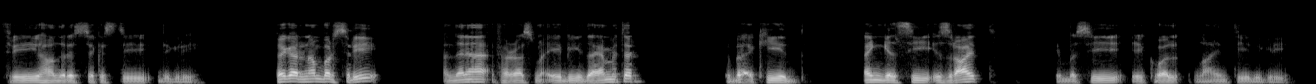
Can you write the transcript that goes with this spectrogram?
360 degree figure number 3 عندنا في الرسمه AB diameter يبقى أكيد angle C is right يبقى C equal 90 degree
